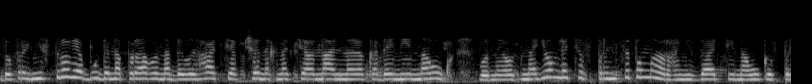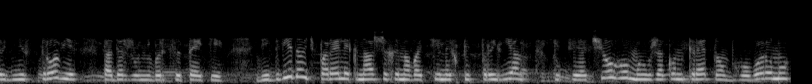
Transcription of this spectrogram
До Придністров'я буде направлена делегація вчених Національної академії наук. Вони ознайомляться з принципами організації науки в Придністров'ї та Держуніверситеті. Відвідають перелік наших інноваційних підприємств, після чого ми вже конкретно обговоримо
